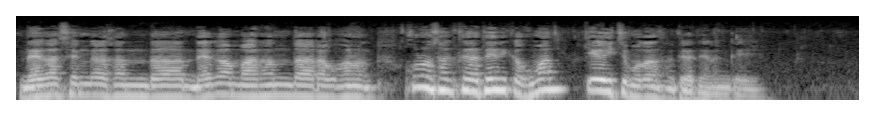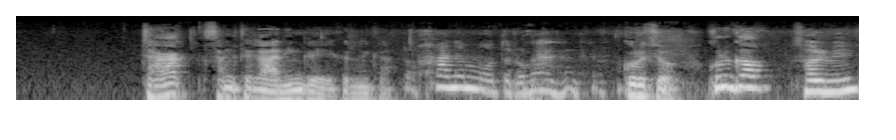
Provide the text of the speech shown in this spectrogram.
내가 생각한다, 내가 말한다라고 하는 그런 상태가 되니까 그만 깨어있지 못한 상태가 되는 거예요. 자각 상태가 아닌 거예요. 그러니까. 또 하는 모드로 가는. 그렇죠. 그러니까 삶이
